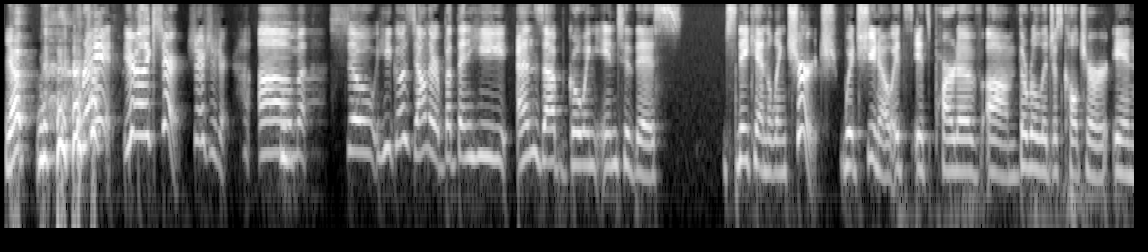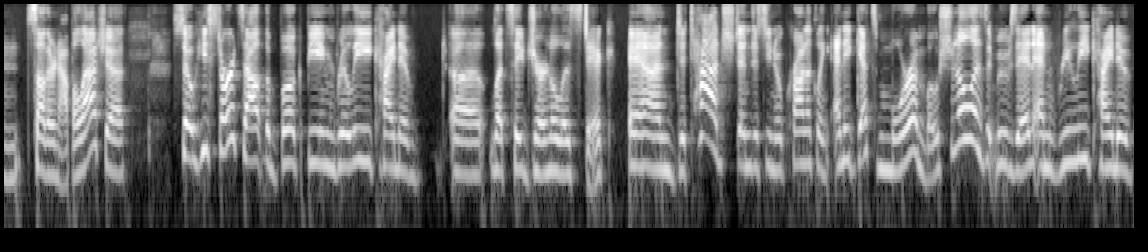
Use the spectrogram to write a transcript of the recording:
Yep. right? You're like, sure, sure, sure, sure. Um, so he goes down there, but then he ends up going into this snake handling church, which, you know, it's it's part of um, the religious culture in southern Appalachia. So he starts out the book being really kind of uh, let's say journalistic and detached and just you know chronicling and it gets more emotional as it moves in and really kind of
